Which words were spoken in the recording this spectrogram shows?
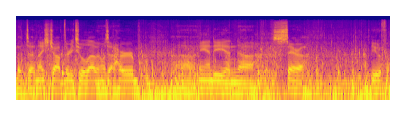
But uh, nice job, 3211. Was that Herb, uh, Andy, and uh, Sarah? Beautiful.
